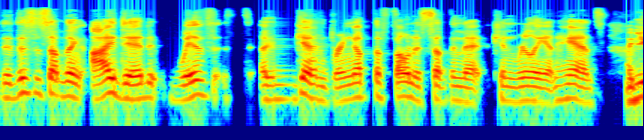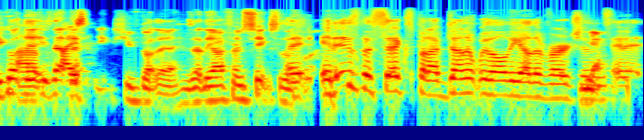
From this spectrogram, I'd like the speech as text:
this is something I did with again bring up the phone is something that can really enhance. Have you got the, Um, is that I- the six you've got there? Is that the iPhone 6 or the It, it is the six, but I've done it with all the other versions, Yeah. and it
